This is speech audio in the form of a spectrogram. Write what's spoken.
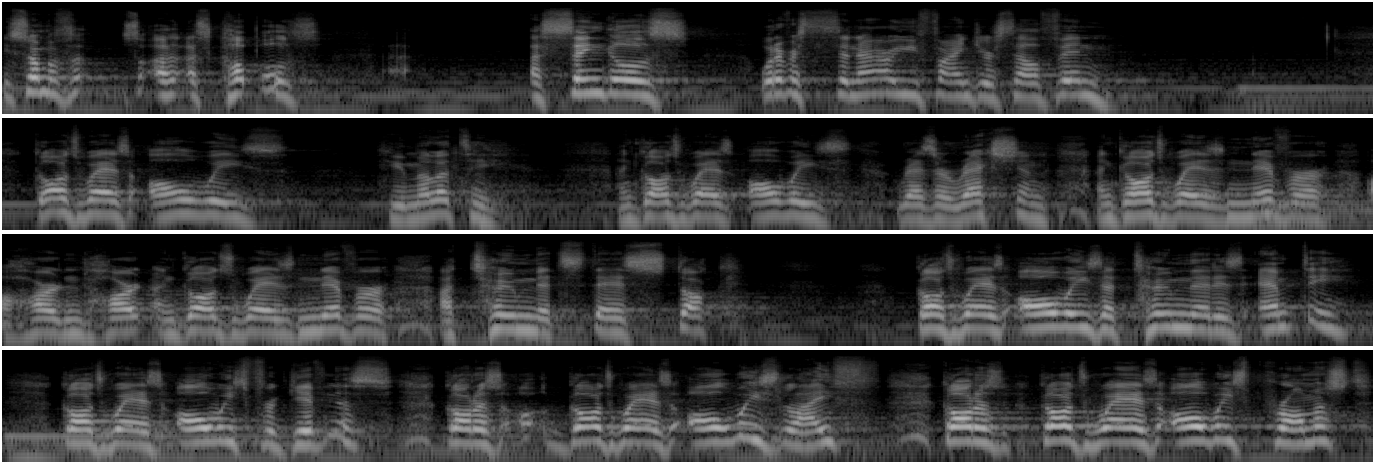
Some of us, as couples, uh, as singles, whatever scenario you find yourself in, God's way is always humility. And God's way is always resurrection. And God's way is never a hardened heart. And God's way is never a tomb that stays stuck. God's way is always a tomb that is empty. God's way is always forgiveness. God is, God's way is always life. God is, God's way is always promised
